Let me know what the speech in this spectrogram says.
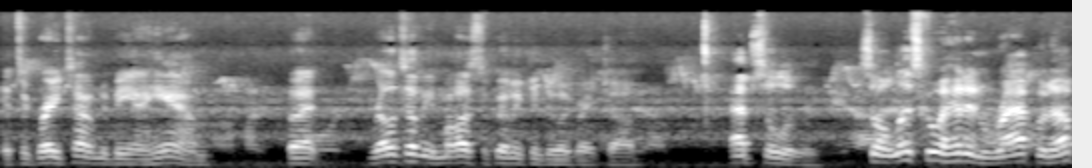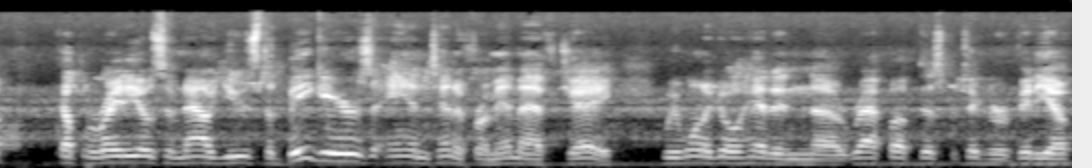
it's a great time to be a ham. But relatively modest equipment can do a great job. Absolutely. So let's go ahead and wrap it up. A couple of radios have now used the big ears antenna from MFJ. We want to go ahead and uh, wrap up this particular video.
